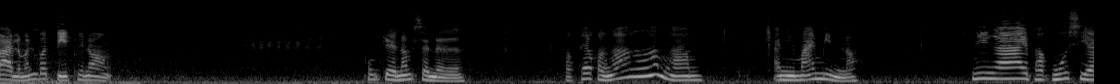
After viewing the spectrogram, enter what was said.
บ้านแล้วมันบ่ติดพี่น้องผมใจน้ำเสนอผักแพรวก็งามงามอันนี้ไม้มิ่นเนาะนี่ไงผักหูเสีย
